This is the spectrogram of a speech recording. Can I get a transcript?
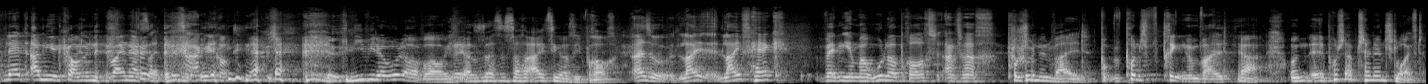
komplett angekommen in der Weihnachtszeit. Bist du angekommen? Nie wieder Urlaub brauche ich. Also das ist das Einzige, was ich brauche. Also, Li- Lifehack, wenn ihr mal Urlaub braucht, einfach Punsch, Schönen Wald. Punsch trinken im Wald. Ja. Und äh, Push-Up-Challenge läuft.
